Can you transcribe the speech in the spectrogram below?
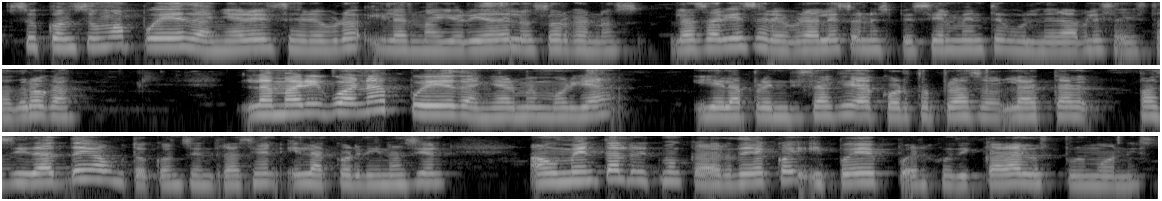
su consumo puede dañar el cerebro y la mayoría de los órganos. Las áreas cerebrales son especialmente vulnerables a esta droga. La marihuana puede dañar memoria y el aprendizaje a corto plazo, la capacidad de autoconcentración y la coordinación. Aumenta el ritmo cardíaco y puede perjudicar a los pulmones,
